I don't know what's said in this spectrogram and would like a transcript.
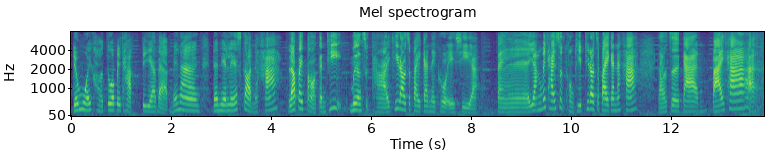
เดี๋ยวหมวยขอตัวไปถักเปียแบบแม่นางดานิเอเลสก่อนนะคะ แล้วไปต่อกันที่เมืองสุดท้ายที่เราจะไปกันในโครเอเชีย แต่ยังไม่ท้ายสุดของทริปที่เราจะไปกันนะคะ แล้วเจอกันบายค่ะ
